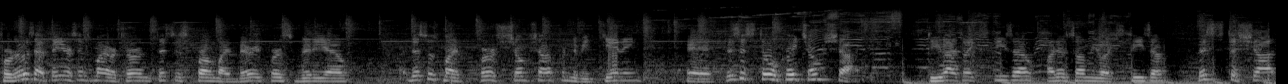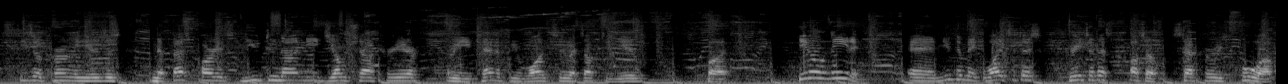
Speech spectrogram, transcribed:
for those that have been here since my return, this is from my very first video. This was my first jump shot from the beginning, and this is still a great jump shot. Do you guys like Steezo? I know some of you like Steezo. This is the shot Steezo currently uses, and the best part is you do not need Jump Shot Creator. I mean, you can if you want to, it's up to you, but you don't need it. And you can make whites of this, greens of this. Also, Steph Curry's pull-up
